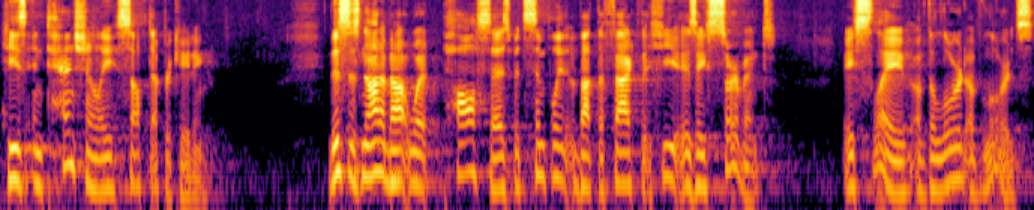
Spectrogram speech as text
He's intentionally self deprecating. This is not about what Paul says, but simply about the fact that he is a servant, a slave of the Lord of Lords.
